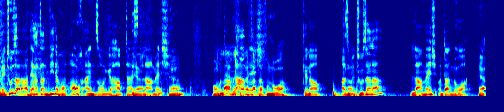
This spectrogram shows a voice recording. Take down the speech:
Methuselah, der hat dann wiederum auch einen Sohn gehabt, der heißt Ja. Lamech. Ja. Und, Und der Lamech war der Lamech- Vater von Noah. Genau. Also Genau. Methuselah, Lamech und dann Noah. Ja.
